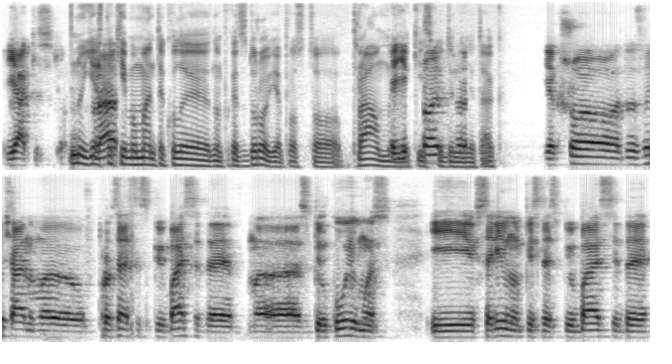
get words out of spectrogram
якістю. Ну є Нас- такі моменти, коли, наприклад, здоров'я просто травми, Якщо- якісь людині, так. Якщо то, звичайно, ми в процесі співбесіди е, спілкуємось, і все рівно після співбесіди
